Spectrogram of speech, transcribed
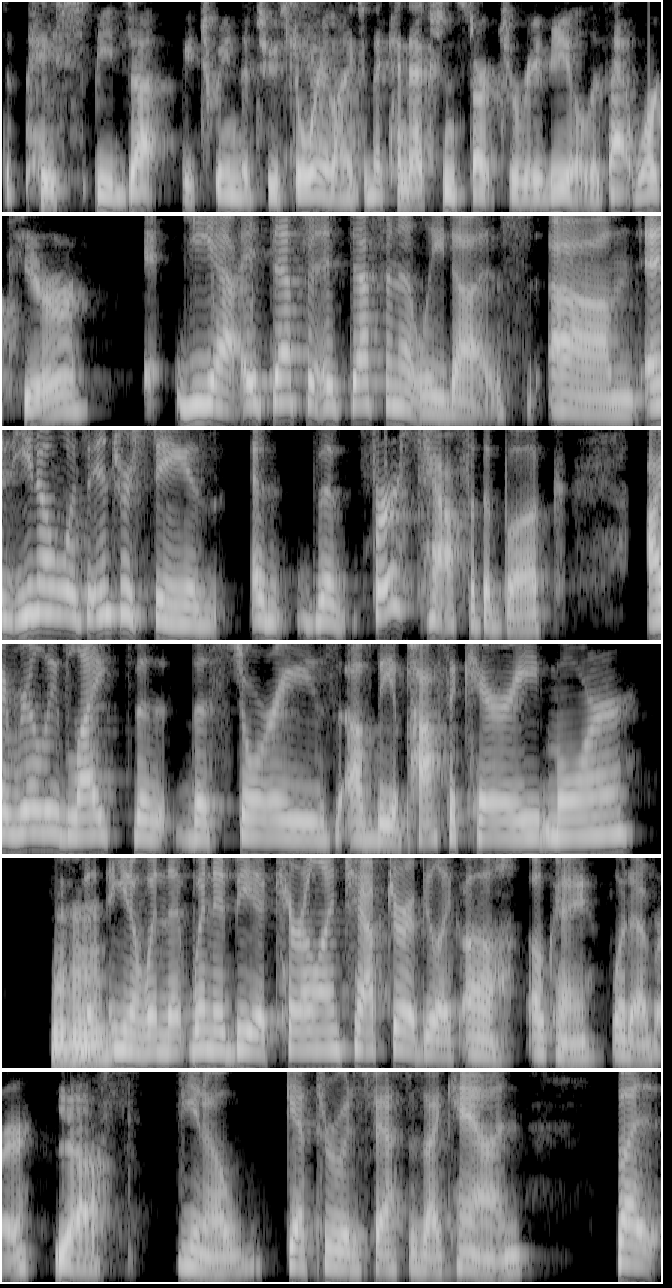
the pace speeds up between the two storylines and the connections start to reveal. Does that work here? Yeah, it definitely it definitely does. Um, and you know what's interesting is and the first half of the book, I really liked the the stories of the apothecary more. Mm-hmm. The, you know, when the, when it'd be a Caroline chapter, I'd be like, oh, okay, whatever. Yeah. You know, get through it as fast as I can. But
